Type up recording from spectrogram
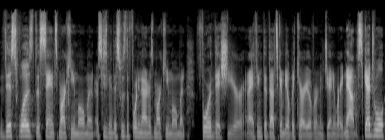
This was the Saints marquee moment. Excuse me, this was the 49ers marquee moment for this year. And I think that that's going to be able to carry over into January. Now, the schedule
